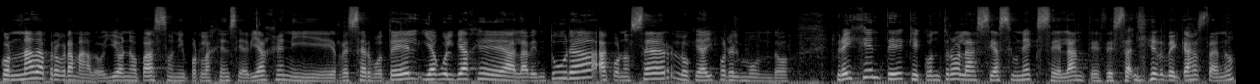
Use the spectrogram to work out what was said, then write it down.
con nada programado. Yo no paso ni por la agencia de viaje ni reservo hotel y hago el viaje a la aventura, a conocer lo que hay por el mundo. Pero hay gente que controla, se hace un Excel antes de salir de casa, ¿no?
